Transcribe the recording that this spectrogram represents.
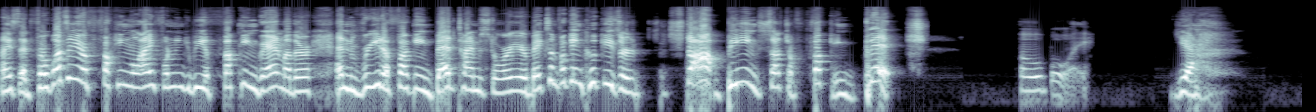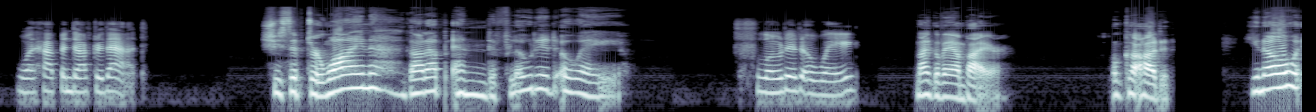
I said, for once in your fucking life, why don't you be a fucking grandmother and read a fucking bedtime story or bake some fucking cookies or stop being such a fucking bitch? Oh boy. Yeah. What happened after that? She sipped her wine, got up, and floated away. Floated away? Like a vampire. Oh god. You know,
